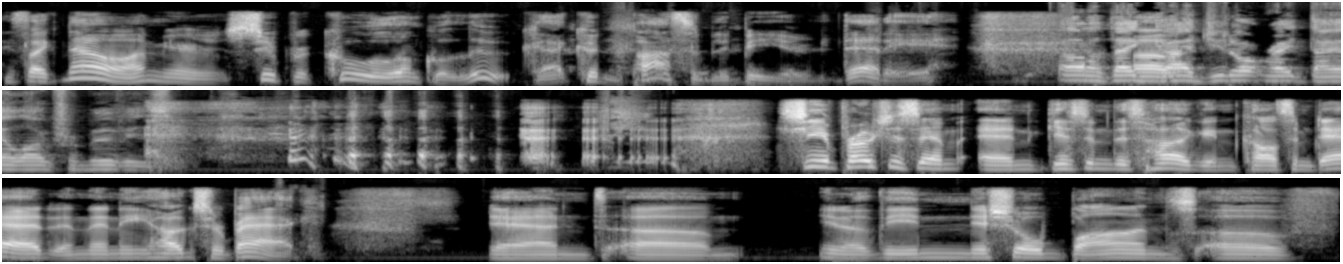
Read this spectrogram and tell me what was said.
He's like, "No, I'm your super cool Uncle Luke. I couldn't possibly be your daddy." Oh, thank um, God you don't write dialogue for movies. she approaches him and gives him this hug and calls him dad, and then he hugs her back. And um, you know, the initial bonds of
